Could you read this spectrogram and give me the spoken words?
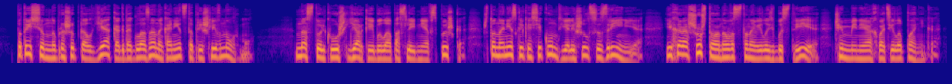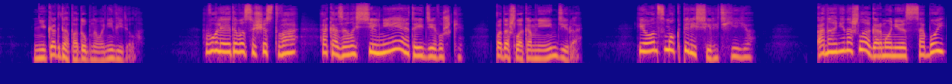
— потрясенно прошептал я, когда глаза наконец-то пришли в норму. Настолько уж яркой была последняя вспышка, что на несколько секунд я лишился зрения, и хорошо, что оно восстановилось быстрее, чем меня охватила паника. Никогда подобного не видел. «Воля этого существа оказалась сильнее этой девушки», — подошла ко мне Индира. «И он смог пересилить ее. Она не нашла гармонию с собой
